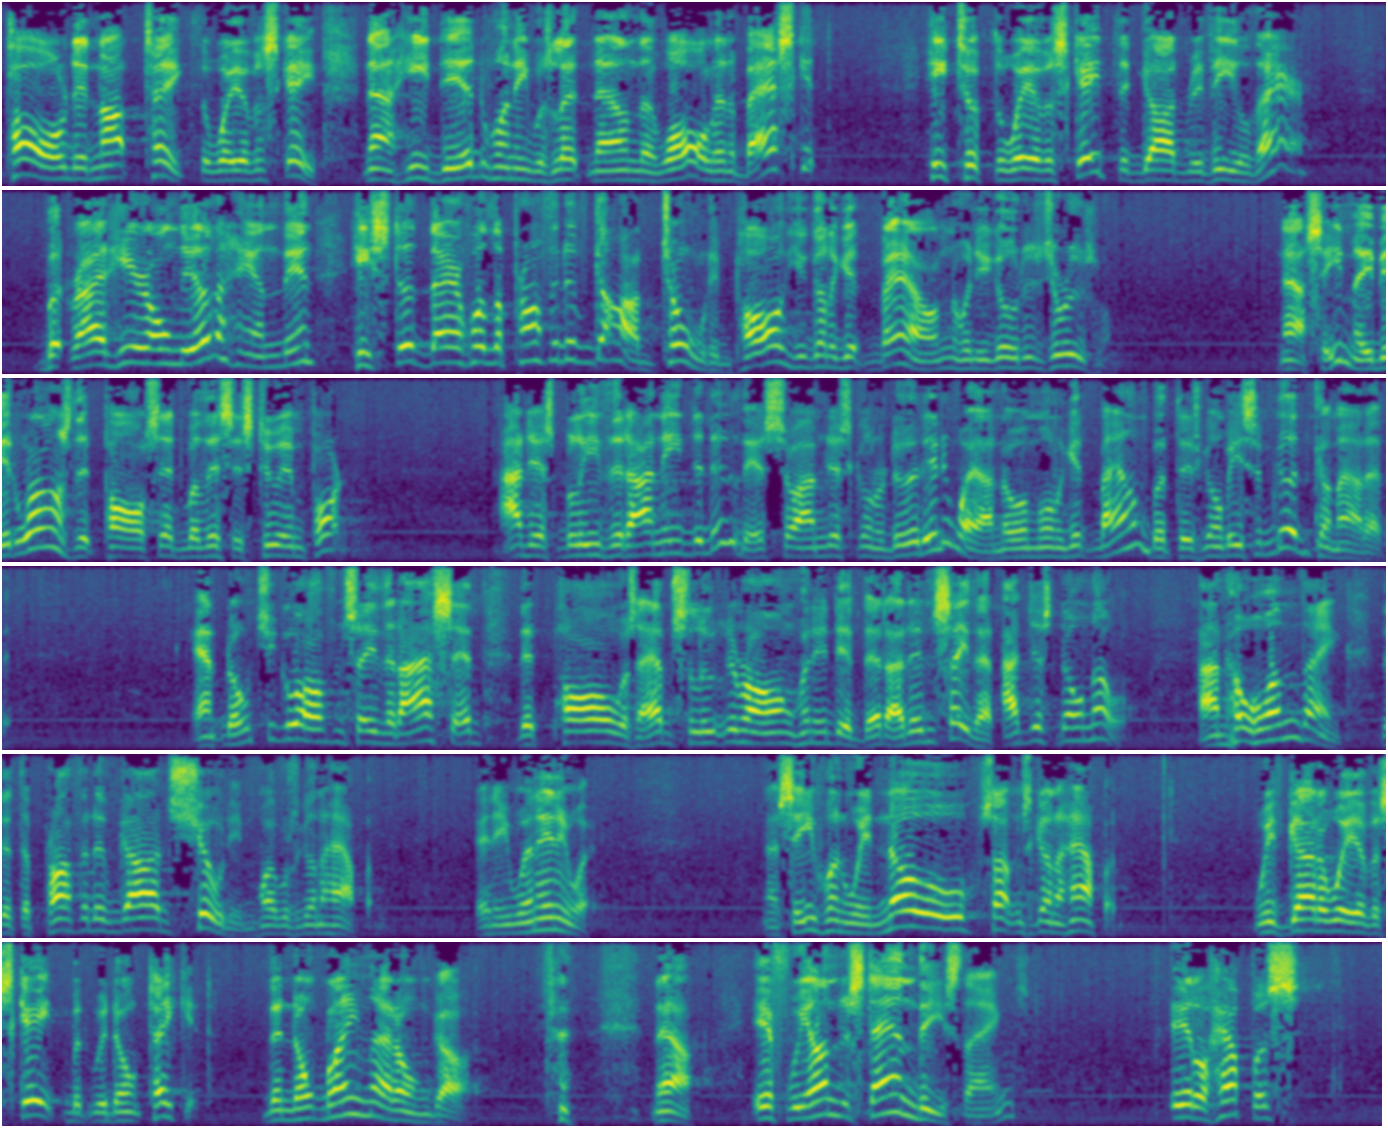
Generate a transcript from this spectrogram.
Paul did not take the way of escape. Now, he did when he was let down the wall in a basket. He took the way of escape that God revealed there. But right here, on the other hand, then, he stood there where the prophet of God told him, Paul, you're going to get bound when you go to Jerusalem. Now, see, maybe it was that Paul said, well, this is too important. I just believe that I need to do this, so I'm just going to do it anyway. I know I'm going to get bound, but there's going to be some good come out of it. And don't you go off and say that I said that Paul was absolutely wrong when he did that. I didn't say that. I just don't know. I know one thing that the prophet of God showed him what was going to happen. And he went anyway. Now, see, when we know something's going to happen, we've got a way of escape, but we don't take it. Then don't blame that on God. now, if we understand these things, it'll help us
